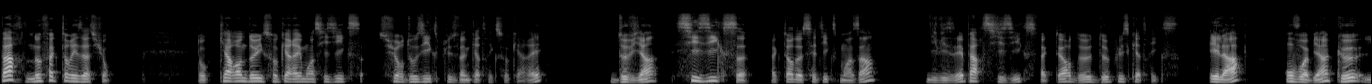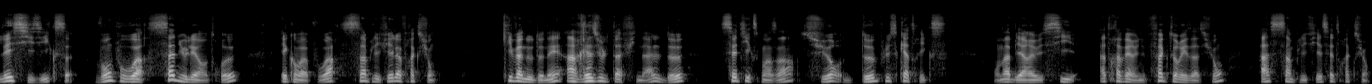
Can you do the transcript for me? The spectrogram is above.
par nos factorisations. Donc 42x au carré moins 6x sur 12x plus 24x au carré devient 6x facteur de 7x moins 1 divisé par 6x facteur de 2 plus 4x. Et là, on voit bien que les 6x vont pouvoir s'annuler entre eux et qu'on va pouvoir simplifier la fraction, qui va nous donner un résultat final de 7x moins 1 sur 2 plus 4x. On a bien réussi, à travers une factorisation, à simplifier cette fraction.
